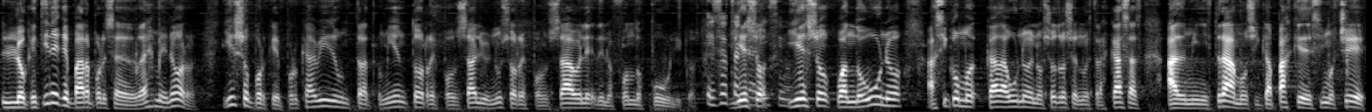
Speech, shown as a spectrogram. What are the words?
lo que tiene que pagar por esa deuda es menor. ¿Y eso por qué? Porque ha habido un tratamiento responsable y un uso responsable de los fondos públicos. Eso está y, eso, clarísimo. y eso cuando uno, así como cada uno de nosotros en nuestras casas administramos y capaz que decimos, che,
